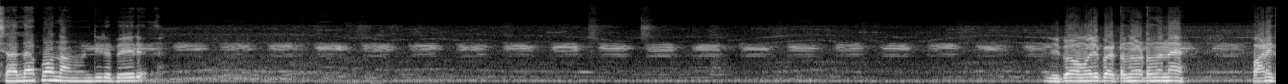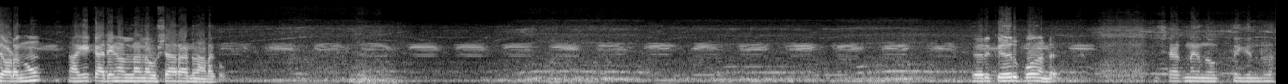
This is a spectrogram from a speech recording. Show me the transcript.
ശലഭം എന്നാണ് വണ്ടിയുടെ പേര്. ഇനിയിപ്പോ അവർ പെട്ടെന്ന് പെട്ടെന്ന് തന്നെ പണി തുടങ്ങും. ബാക്കി കാര്യങ്ങളെല്ലാം നല്ല ഉഷാറായിട്ട് നടക്കും. കേറി കേറി പോകുന്നുണ്ട് ചേട്ടനെ നോക്കി നിൽക്കുന്നുണ്ടല്ലോ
